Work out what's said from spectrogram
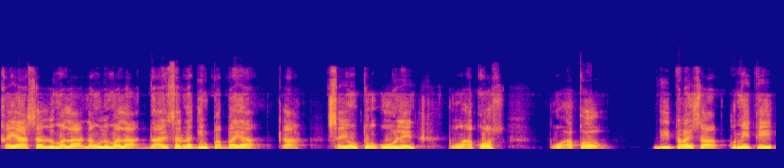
Kaya sa lumala ng lumala dahil sa naging pabaya ka sa iyong tungkulin. Kung ako, kung ako dito ngayon sa committee,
